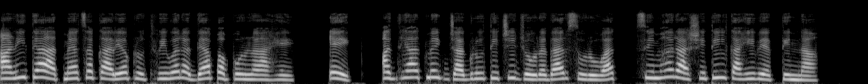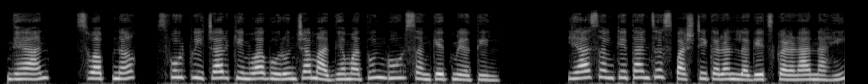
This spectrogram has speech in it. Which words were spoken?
आणि त्या आत्म्याचं कार्य पृथ्वीवर अद्याप अपूर्ण आहे. एक आध्यात्मिक जागृतीची जोरदार सुरुवात सिंह राशीतील काही व्यक्तींना. ध्यान स्वप्न स्फुट विचार किंवा गुरूंच्या माध्यमातून गूढ संकेत मिळतील. ह्या संकेतांचं स्पष्टीकरण लगेच कळणार नाही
